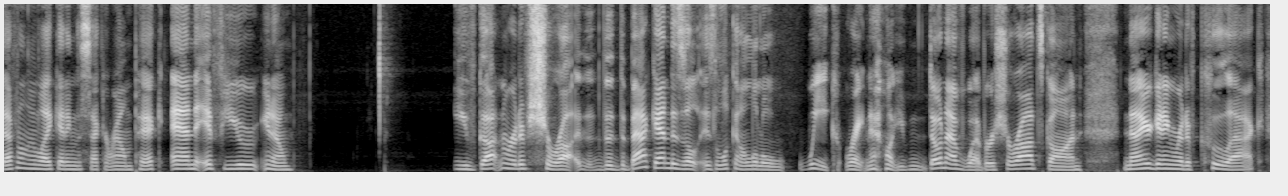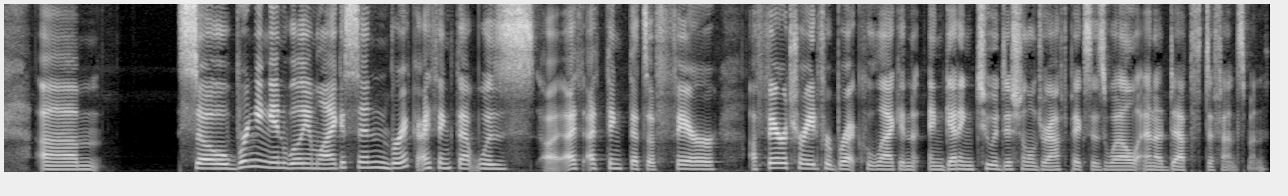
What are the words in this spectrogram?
Definitely like getting the second round pick. And if you, you know, you've gotten rid of Chiarot. The, the back end is a, is looking a little weak right now. You don't have Weber. Chiarot's gone. Now you're getting rid of Kulak. Um, so bringing in William Lagesson, Brick, I think that was I, I think that's a fair a fair trade for Brett Kulak and, and getting two additional draft picks as well and a depth defenseman.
